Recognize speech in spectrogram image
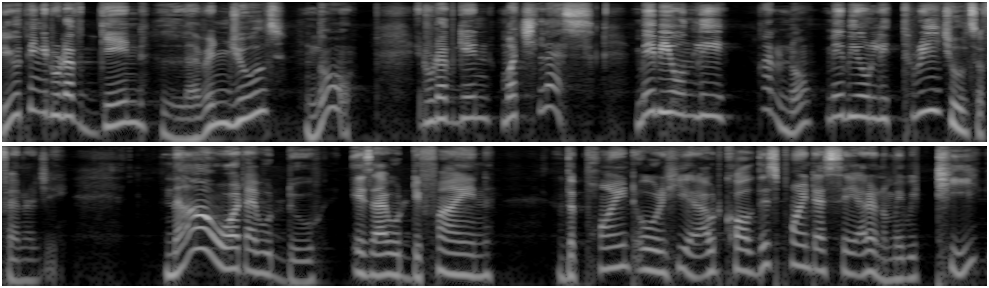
do you think it would have gained 11 joules? No, it would have gained much less. Maybe only, I don't know, maybe only 3 joules of energy. Now what I would do is I would define the point over here. I would call this point as say, I don't know, maybe T.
